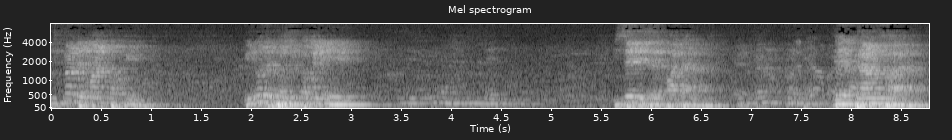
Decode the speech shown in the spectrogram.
It's not the man talking. You know the person talking a who He said it's the father, the grandfather. the grandfather.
